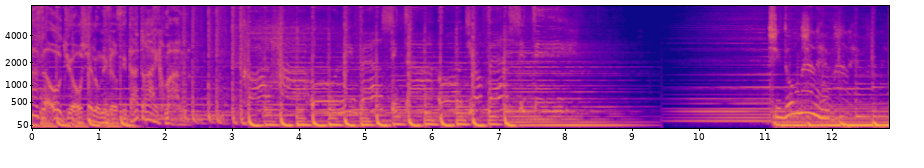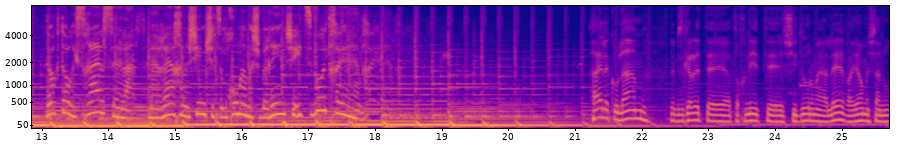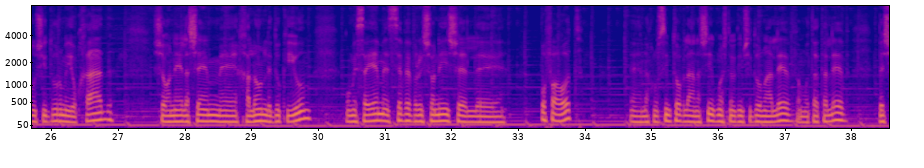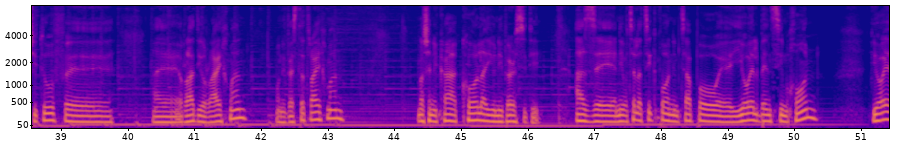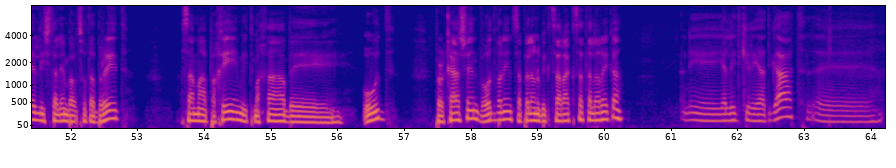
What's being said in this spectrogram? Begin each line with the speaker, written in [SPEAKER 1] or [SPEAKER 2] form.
[SPEAKER 1] מרכז האודיו של אוניברסיטת רייכמן.
[SPEAKER 2] כל האוניברסיטה אודיוורסיטי.
[SPEAKER 3] שידור מהלב. דוקטור ישראל סלע מארח אנשים שצמחו מהמשברים שעיצבו את חייהם.
[SPEAKER 4] היי לכולם, במסגרת uh, התוכנית uh, שידור מהלב, היום יש לנו שידור מיוחד שעונה לשם uh, חלון לדו-קיום. הוא מסיים uh, סבב ראשוני של uh, הופעות. אנחנו עושים טוב לאנשים, כמו שאתם יודעים, שידור מהלב, עמותת הלב, בשיתוף רדיו רייכמן, אוניברסיטת רייכמן, מה שנקרא כל האוניברסיטי. אז אני רוצה להציג פה, נמצא פה יואל בן שמחון. יואל השתלם בארצות הברית, עשה מהפכים, התמחה באוד, פרקשן ועוד דברים. תספר לנו בקצרה קצת על הרקע.
[SPEAKER 5] אני יליד קריית גת, אה,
